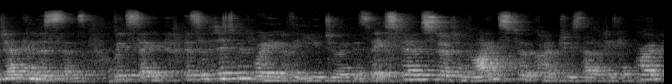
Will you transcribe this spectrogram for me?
So in this sense, we'd say there's a legitimate way of the EU doing this. They extend certain rights to the countries that are taking part,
